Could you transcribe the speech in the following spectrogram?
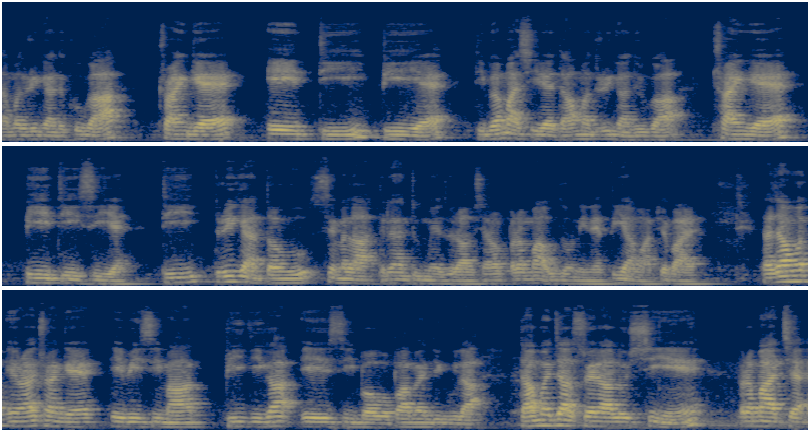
diamond 3ကံတစ်ခုက triangle ADB ရဲ့ ဒီဘက်မှာရှိတဲ့ Dharma သရိကံသူက triangle BDC ရဲ့ဒီသရိကံ၃ခု similar တရန်တူမယ်ဆိုတော့ဆရာတို့ပရမဥဆုံးအနေနဲ့သိရမှာဖြစ်ပါတယ်။ဒါကြောင့် in right triangle ABC မှာ BD က AC ပေါ်ကို perpendicular ဒေါမကျဆွဲထားလို့ရှိရင်ပရမချက်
